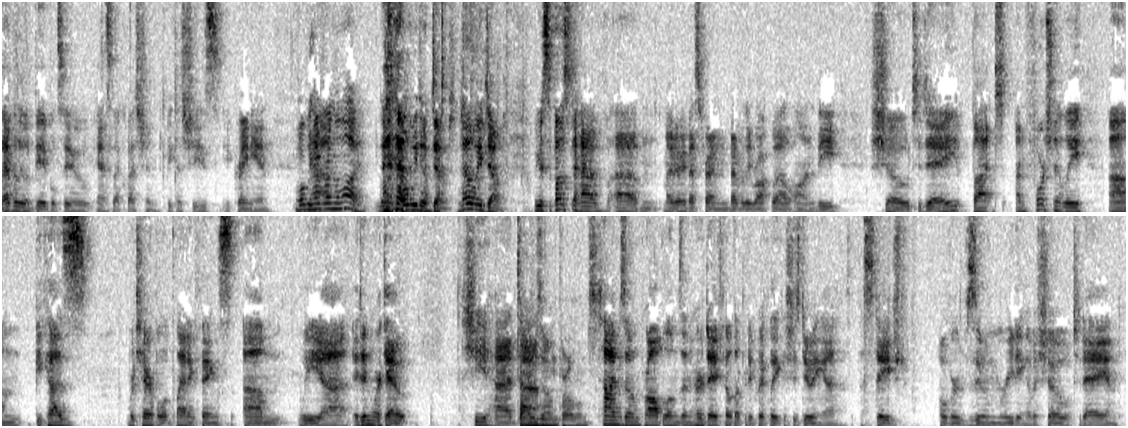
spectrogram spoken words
Beverly would be able to answer that question because she's Ukrainian. Well, we have her Uh, on the line. Oh, we don't. don't. No, we don't. We were supposed to have um, my very best friend Beverly Rockwell on the show today, but unfortunately, um, because we're terrible at planning things, um, we uh, it didn't work out. She had Time uh, zone problems. time zone problems, and her day filled up pretty quickly because she's doing a, a staged over Zoom reading of a show today, and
